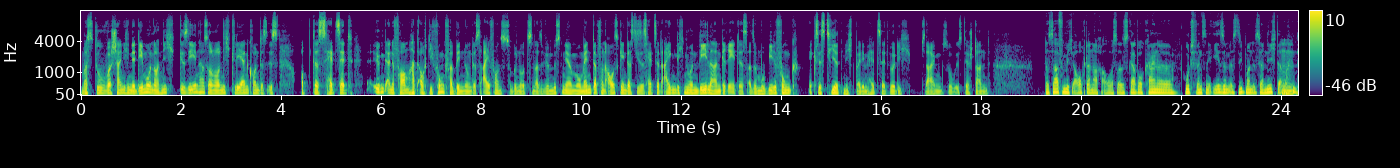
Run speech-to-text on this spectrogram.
Was du wahrscheinlich in der Demo noch nicht gesehen hast oder noch nicht klären konntest, ist, ob das Headset irgendeine Form hat, auch die Funkverbindung des iPhones zu benutzen. Also wir müssen ja im Moment davon ausgehen, dass dieses Headset eigentlich nur ein WLAN-Gerät ist. Also Mobilfunk existiert nicht bei dem Headset, würde ich sagen. So ist der Stand. Das sah für mich auch danach aus. Also es gab auch keine, gut, wenn es eine eSIM ist, sieht man es ja nicht, aber mhm.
